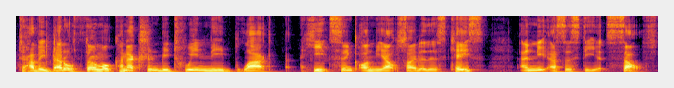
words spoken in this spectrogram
to have a better thermal connection between the black heatsink on the outside of this case and the SSD itself.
